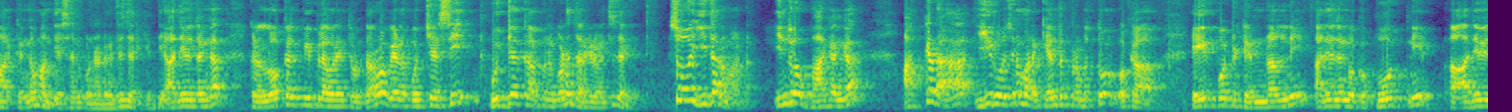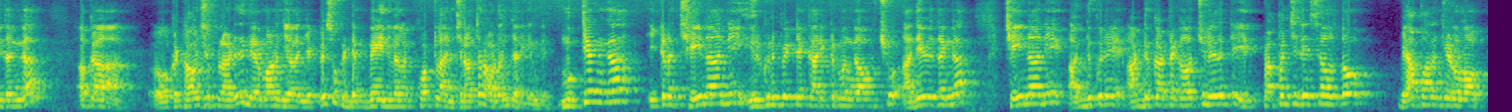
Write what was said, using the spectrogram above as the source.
మార్గంగా మన దేశానికి ఉండడం అయితే జరిగింది. అదేవిధంగా ఇక్కడ లోకల్ పీపుల్ ఎవరైతే ఉంటారో వీళ్ళకి వచ్చేసి ఉద్యోగ కల్పన కూడా జరగడం అయితే జరిగింది. సో ఇదనమాట ఇందులో భాగంగా అక్కడ ఈ రోజున మన కేంద్ర ప్రభుత్వం ఒక ఎయిర్పోర్ట్ టెర్మినల్ని అదేవిధంగా ఒక పోర్ట్ని అదేవిధంగా ఒక ఒక టౌన్షిప్ లాంటిది నిర్మాణం చేయాలని చెప్పేసి ఒక డెబ్బై ఐదు వేల కోట్ల అంచనాతో రావడం జరిగింది. ముఖ్యంగా ఇక్కడ చైనాని ఇరుకుని పెట్టే కార్యక్రమం కావచ్చు అదేవిధంగా చైనాని అడ్డుకునే అడ్డుకట్ట కావచ్చు లేదంటే ప్రపంచ దేశాలతో వ్యాపారం చేయడంలో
